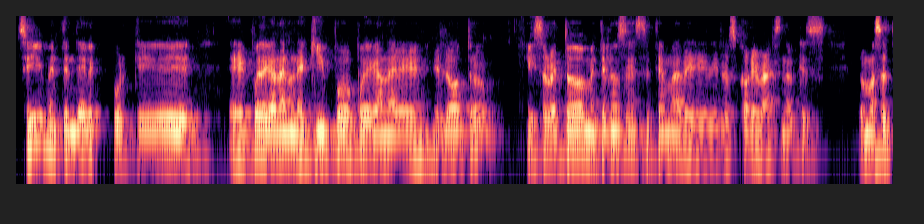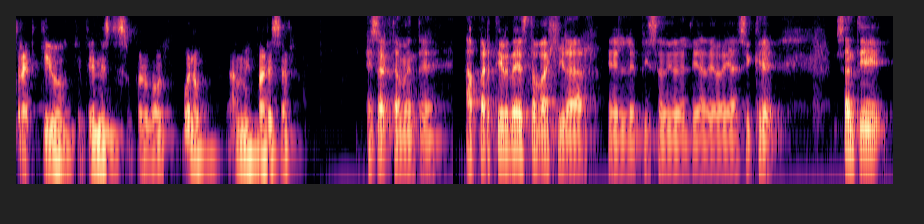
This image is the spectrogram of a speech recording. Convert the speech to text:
sí, entender por qué eh, puede ganar un equipo, puede ganar el, otro. Y sobre todo meternos en este tema de, de los corebacks, ¿no? Que es lo más atractivo que tiene este Super Bowl. Bueno, a mi parecer. Exactamente. A partir de esto va a girar el episodio del día de hoy. Así que, Santi,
